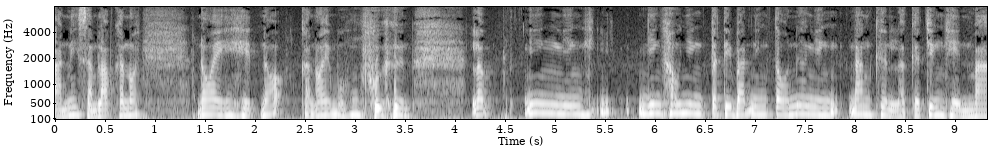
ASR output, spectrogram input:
อันนี้สำหรับขาน้อยน้อยเฮ็ดเนาะขาน้อยบ่ฮู้พื้นแล้วยิ่งยิ่งยิ่งเขายิ่งปฏิบัติยิ่งต่อเนื่องยิ่งนั่นขึ้น แล้วก็จึงเห็นว่า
